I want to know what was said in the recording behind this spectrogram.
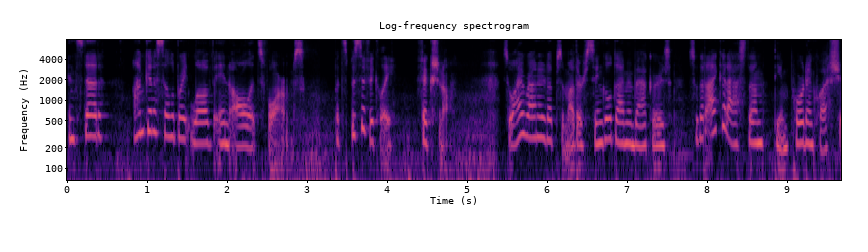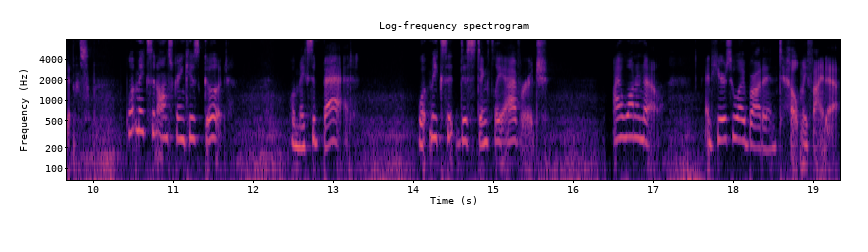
Instead, I'm going to celebrate love in all its forms, but specifically, fictional. So I rounded up some other single Diamondbackers so that I could ask them the important questions What makes an on screen kiss good? What makes it bad? What makes it distinctly average? I want to know, and here's who I brought in to help me find out.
